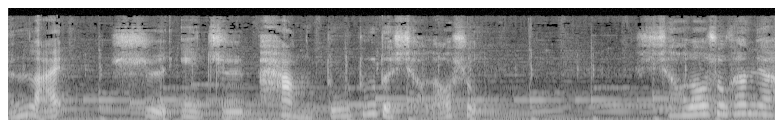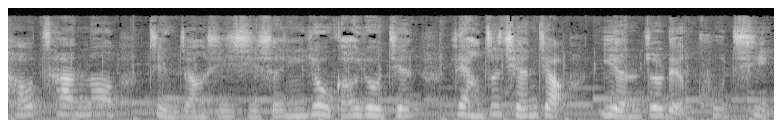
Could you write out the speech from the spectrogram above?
原来是一只胖嘟嘟的小老鼠。小老鼠看起来好惨哦，紧张兮兮，声音又高又尖，两只前脚掩着脸哭泣。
